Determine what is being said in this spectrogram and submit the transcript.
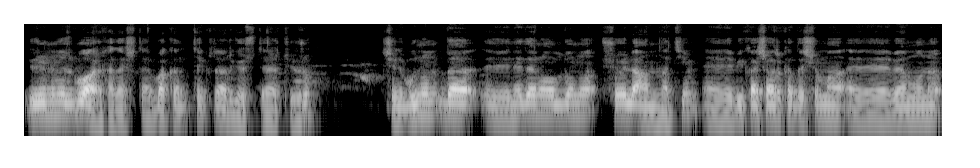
Ürünümüz bu arkadaşlar. Bakın tekrar göstertiyorum. Şimdi bunun da e, neden olduğunu şöyle anlatayım. E, birkaç arkadaşıma e, ben bunu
